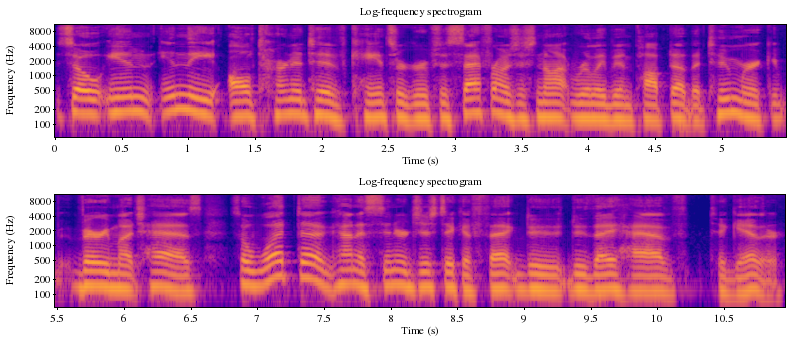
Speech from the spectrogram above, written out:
So in in the alternative cancer groups, the saffron has just not really been popped up, but turmeric very much has. So what uh, kind of synergistic effect do do they have together?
